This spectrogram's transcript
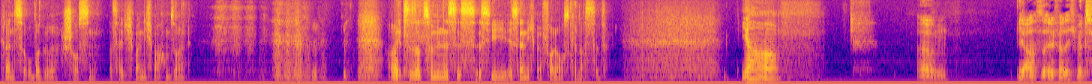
Grenze rübergeschossen. Das hätte ich mal nicht machen sollen. Aber jetzt ist er zumindest ist, ist, sie, ist er nicht mehr voll ausgelastet. Ja. Ähm, ja, seid ihr fertig mit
